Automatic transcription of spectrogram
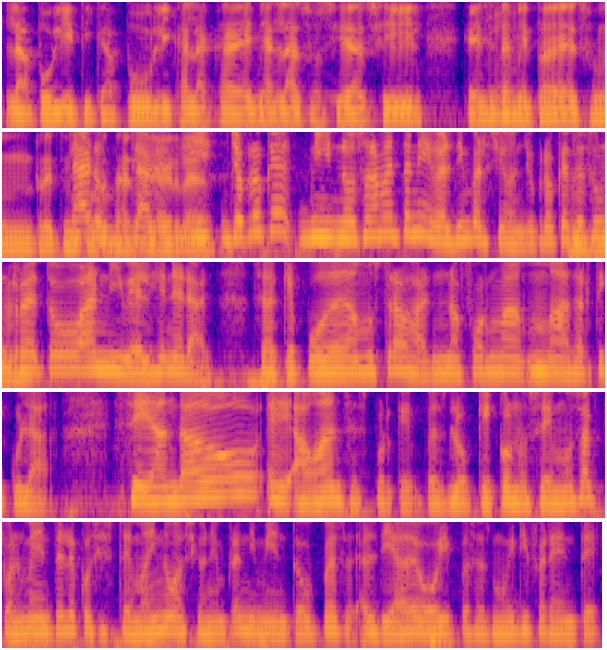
la política pública, la academia, la sociedad civil. Ese también todavía es un reto importante, claro. ¿verdad? Y yo creo que no solamente a nivel de inversión, yo creo que ese es un reto a nivel general, o sea, que podamos trabajar de una forma más articulada. Se han dado eh, avances porque pues lo que conocemos actualmente, el ecosistema de innovación y emprendimiento, pues al día de hoy pues es muy diferente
